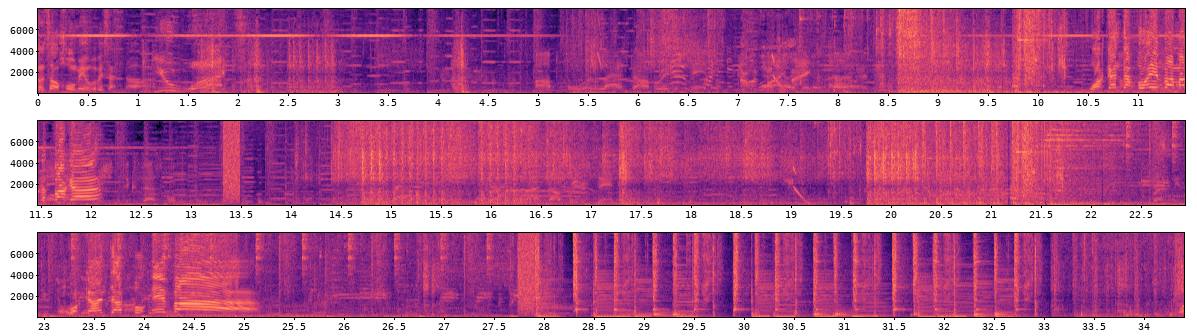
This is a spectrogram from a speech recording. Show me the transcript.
为什么在我后面我会被闪到啊 You what? Op 4, last operator standing. Throw a flashbang. Wakanda forever, motherfucker！ Successful. Last operator standing. Friendly successful. Wakanda forever！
